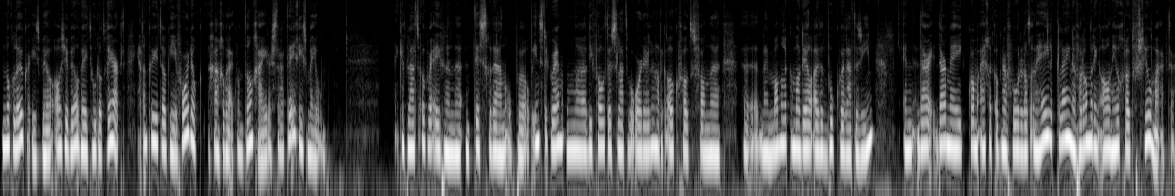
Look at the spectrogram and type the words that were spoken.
nog leuker is wel, als je wel weet hoe dat werkt, ja, dan kun je het ook in je voordeel gaan gebruiken, want dan ga je er strategisch mee om. Ik heb laatst ook weer even een, eh, een test gedaan op, uh, op Instagram om uh, die foto's te laten beoordelen. Dan had ik ook foto's van mijn mannelijke model uit het boek laten zien. En daar, daarmee kwam eigenlijk ook naar voren dat een hele kleine verandering al een heel groot verschil maakte.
